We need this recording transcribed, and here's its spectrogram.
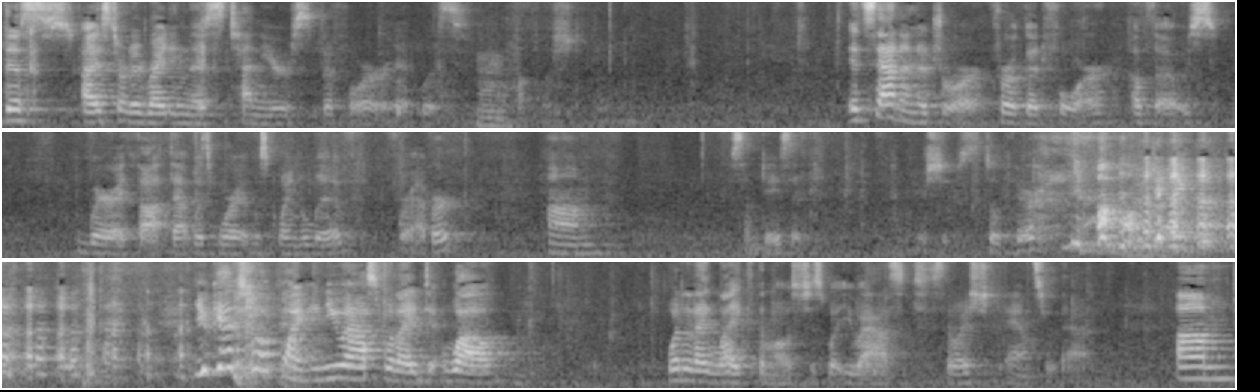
this i started writing this 10 years before it was Hmm. published it sat in a drawer for a good four of those where I thought that was where it was going to live forever. Um, some days I wish it was still there. You get to a point and you ask what I did. Well, what did I like the most is what you asked, so I should answer that. Um,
